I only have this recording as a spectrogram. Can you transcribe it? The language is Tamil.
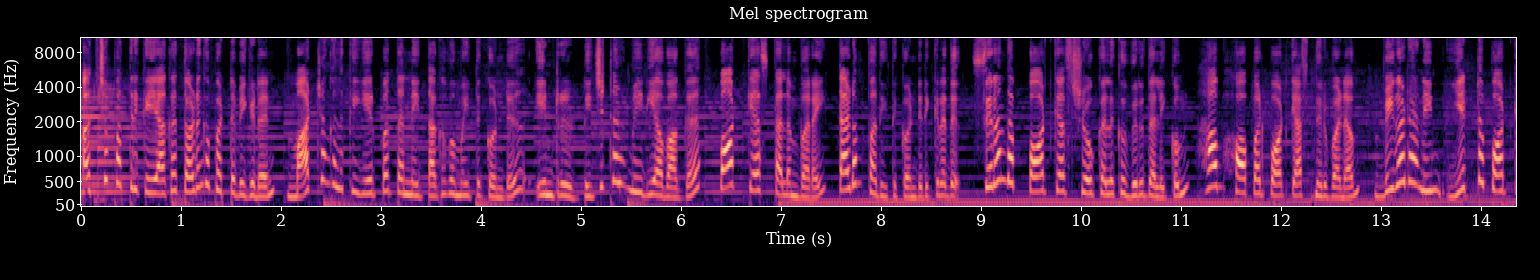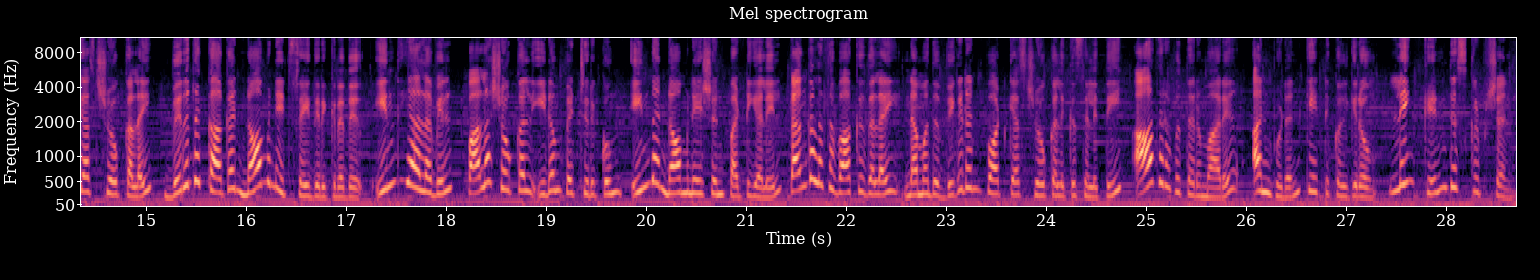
அச்சு பத்திரிகையாக தொடங்கப்பட்ட விகடன் மாற்றங்களுக்கு ஏற்ப தன்னை தகவமைத்துக் கொண்டு இன்று டிஜிட்டல் மீடியாவாக பாட்காஸ்ட் தளம் வரை தடம் பதித்துக் கொண்டிருக்கிறது. சிறந்த பாட்காஸ்ட் ஷோக்களுக்கு விருதளிக்கும் ஹப் ஹாப்பர் பாட்காஸ்ட் நிறுவனம் விகடனின் எட்டு பாட்காஸ்ட் ஷோக்களை விருதுக்காக நாமினேட் செய்திருக்கிறது. இந்திய அளவில் பல ஷோக்கள் இடம் பெற்றிருக்கும் இந்த நாமினேஷன் பட்டியலில் தங்களது வாக்குகளை நமது விகடன் பாட்காஸ்ட் ஷோக்களுக்கு செலுத்தி ஆதரவு தருமாறு அன்புடன் கேட்டுக்கொள்கிறோம். Link in description.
